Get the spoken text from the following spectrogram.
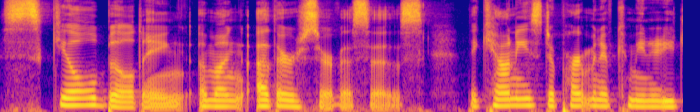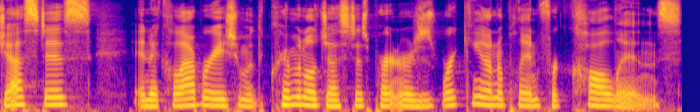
skill building, among other services. The county's Department of Community Justice, in a collaboration with criminal justice partners, is working on a plan for call ins,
